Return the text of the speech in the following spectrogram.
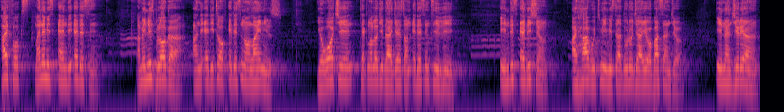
Hi folks, my name is Andy Edeson. I'm a news blogger and the editor of Edeson Online News. You're watching Technology Digest on Edeson TV. In this edition, I have with me Mr. Durojaiye Obasanjo, a Nigerian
